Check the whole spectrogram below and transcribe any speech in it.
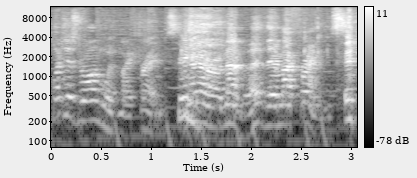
what is wrong with my friends? And I remember, they're my friends.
